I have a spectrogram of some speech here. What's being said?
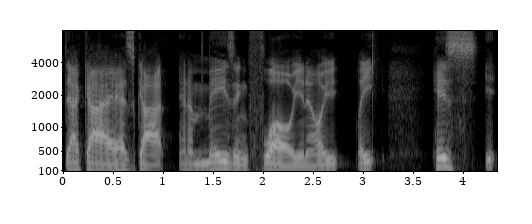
that guy has got an amazing flow, you know. He, like his it,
